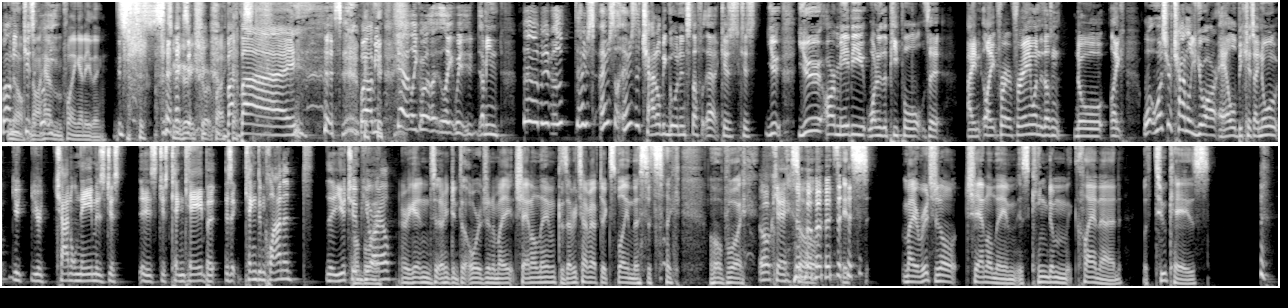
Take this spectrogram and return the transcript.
Well, I mean, no, I haven't been playing anything. It's, be a very short podcast. Bye bye. well, I mean, yeah, like, like we, I mean, uh, maybe- how's how's how's the channel been going and stuff like that? Because because you you are maybe one of the people that I like for for anyone that doesn't know, like, what what's your channel URL? Because I know your your channel name is just is just King K, but is it Kingdom Clannad? The Oh, YouTube boy. URL. Are we getting to, are we getting to the origin of my channel name? Because every time I have to explain this, it's like, oh boy. Okay, So it's my original channel name is Kingdom Clannad with two K's,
